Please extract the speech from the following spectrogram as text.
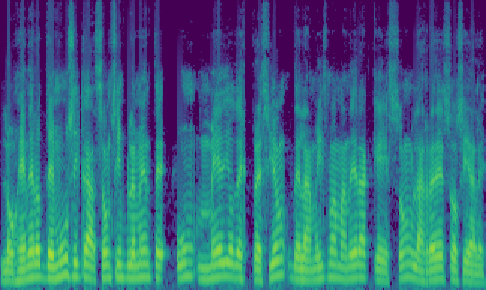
Los géneros de música son simplemente un medio de expresión de la misma manera que son las redes sociales.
